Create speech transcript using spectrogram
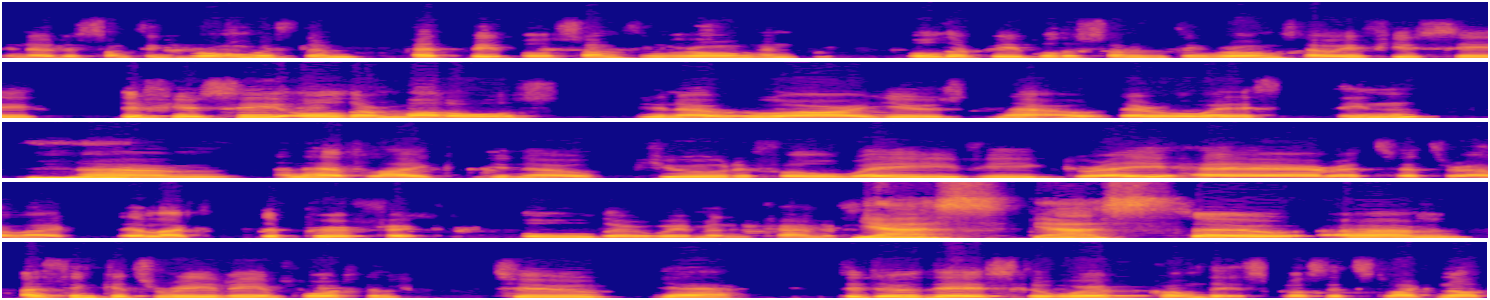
you know, there's something wrong with them. Fat people, something wrong, and older people, there's something wrong. So if you see if you see older models, you know, who are used now, they're always thin mm-hmm. um, and have like, you know, beautiful wavy gray hair, etc. Like they're like the perfect older women kind of thing. yes yes so um, i think it's really important to yeah to do this to work on this because it's like not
